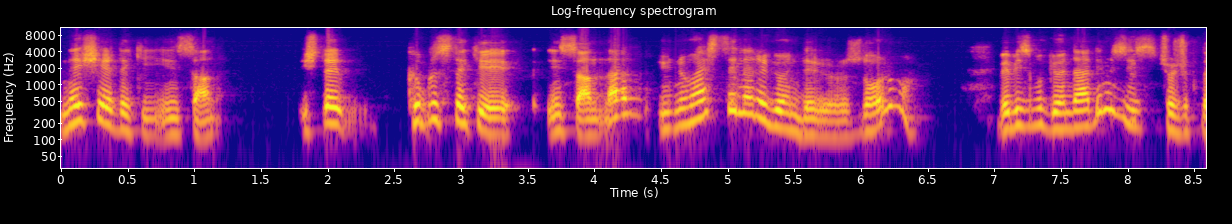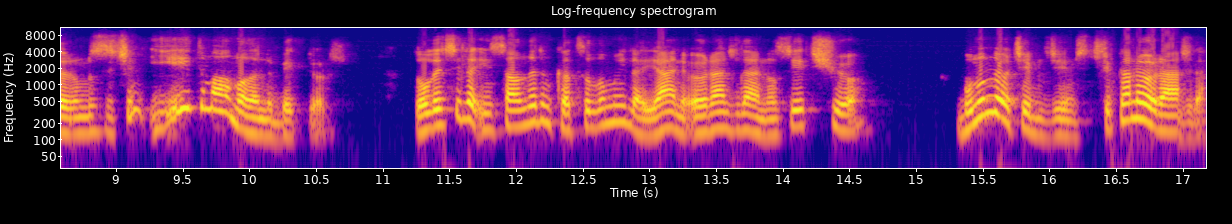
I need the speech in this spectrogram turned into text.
Nevşehir'deki insan, işte Kıbrıs'taki insanlar üniversitelere gönderiyoruz, doğru mu? Ve biz bu gönderdiğimiz çocuklarımız için iyi eğitim almalarını bekliyoruz. Dolayısıyla insanların katılımıyla yani öğrenciler nasıl yetişiyor? Bununla ölçebileceğimiz, çıkan öğrenciler,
